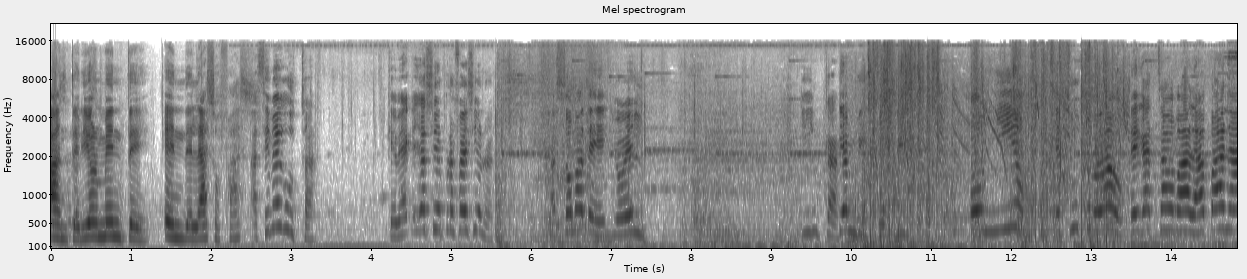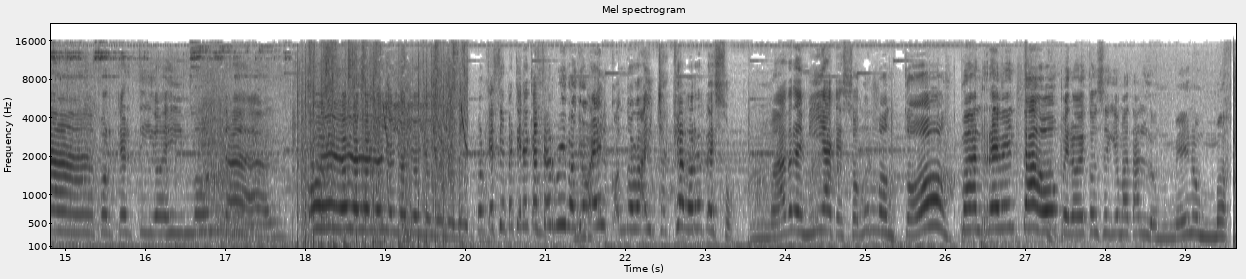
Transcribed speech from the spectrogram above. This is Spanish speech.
Anteriormente en The Last of Us. Así me gusta. Que vea que yo soy el profesional. Asómate, Joel. Inca. ¿Qué han visto? ¡Oh, mío! ¡Qué susto me dado! He gastado bala pana porque el tío es inmortal. Porque siempre tiene que hacer ruido yo él cuando hay chasqueadores de eso. Madre mía, que son un montón. Me han reventado, pero he conseguido matarlos menos más.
